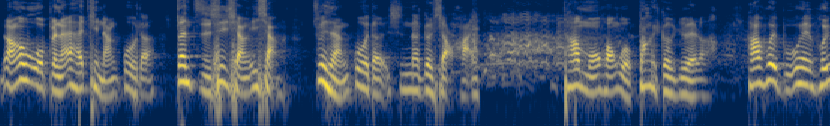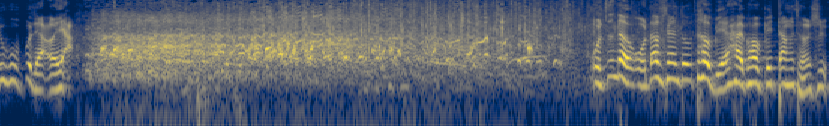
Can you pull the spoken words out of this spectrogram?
然后我本来还挺难过的，但仔细想一想，最难过的是那个小孩，他模仿我半个月了。他会不会恢复不了呀？我真的，我到现在都特别害怕被当成是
